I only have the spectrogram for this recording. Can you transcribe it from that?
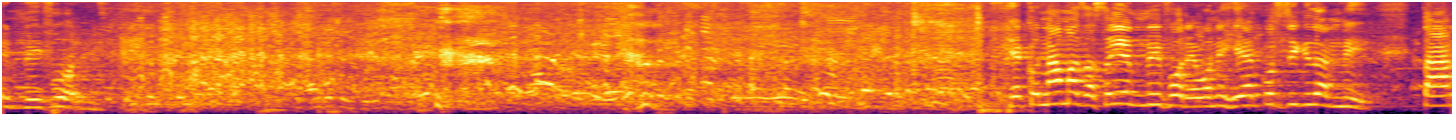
এমনি পরে। হেকো নামাজ আছে এমনি পরে মানে হে করছে কি জাননি তার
